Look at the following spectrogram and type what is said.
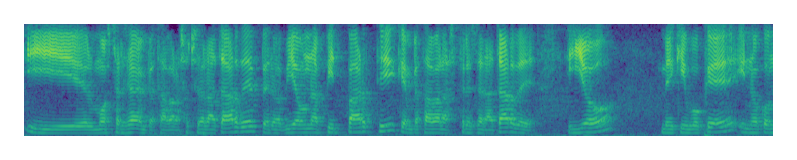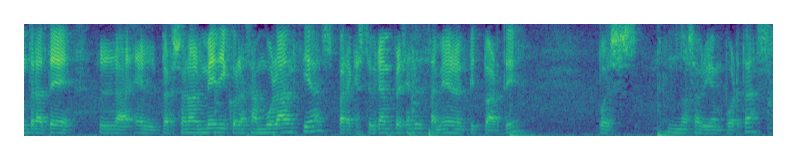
y el Monster Jam empezaba a las 8 de la tarde, pero había una pit party que empezaba a las 3 de la tarde y yo me equivoqué y no contraté el personal médico, las ambulancias, para que estuvieran presentes también en el pit party, pues no se abrían puertas.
